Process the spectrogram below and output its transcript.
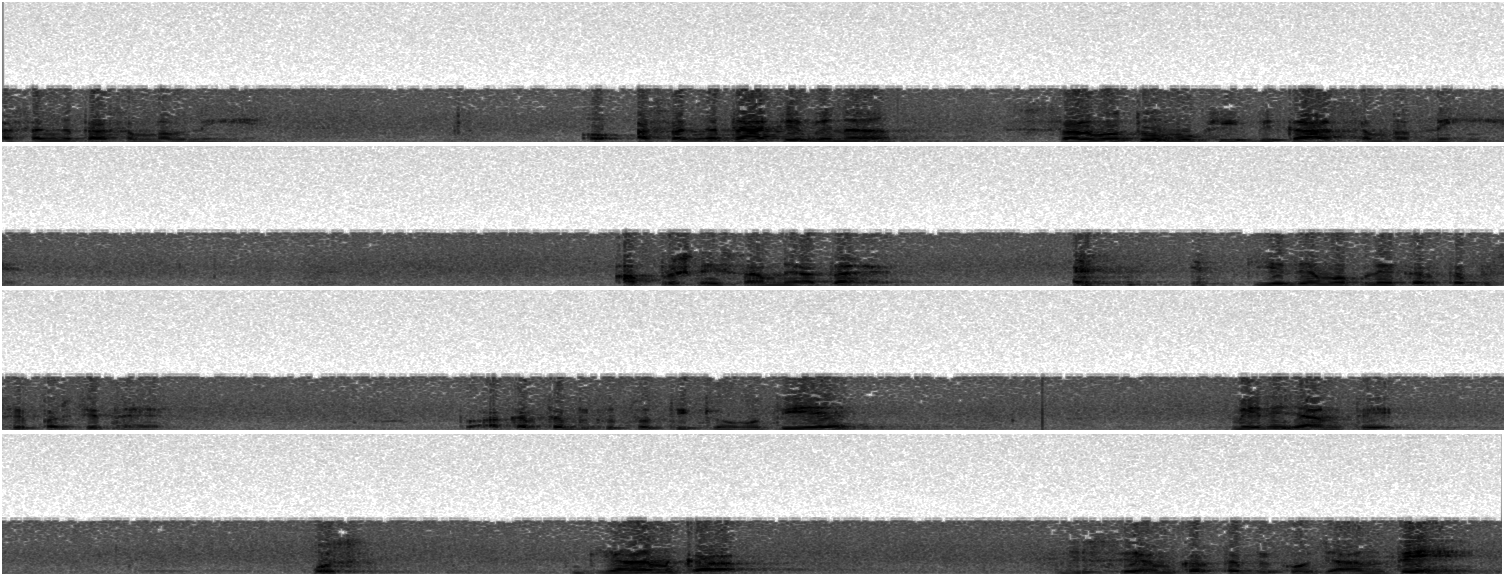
असंगता संभव नहीं है। और असंगता के बिना सर्वतोमुखी विकास संभव नहीं है। अब प्रश्न सामने आता है कि यदि हम अपने कर्तव्य से परिचित हैं तो अकर्तव्य की उत्पत्ति क्यों होती है? मेरे जानते उस ज्ञान का जिससे हम कर्तव्य को जानते हैं,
